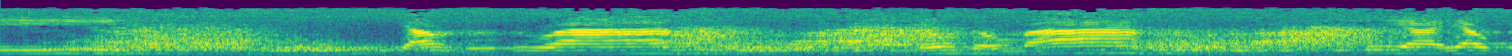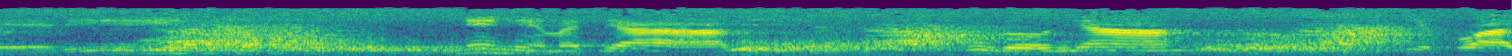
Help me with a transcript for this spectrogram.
ည်ကျောင်းသူသူဟာလုံးစုံမှာသူရရောက်ပေသည် နင့်ညင်မချကုသိုလ်များဖြစ်ပွား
